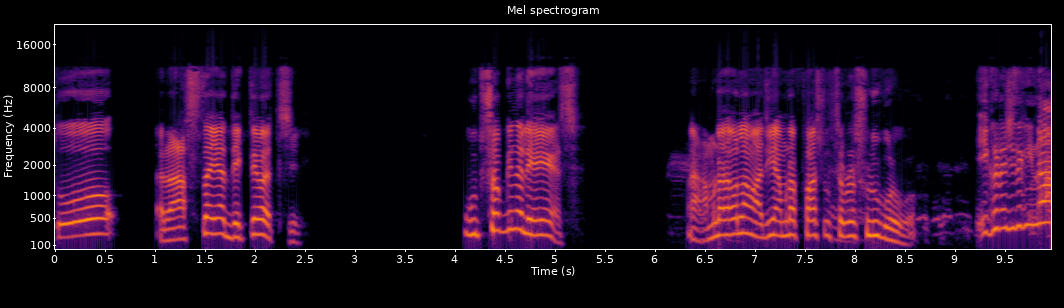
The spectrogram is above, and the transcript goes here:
তো রাস্তায় আর দেখতে পাচ্ছি উৎসব কিন্তু লেগে গেছে। আমরা ভাবলাম আজকে আমরা ফার্স্ট উৎসবটা শুরু করব। এখানে এসে দেখি না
